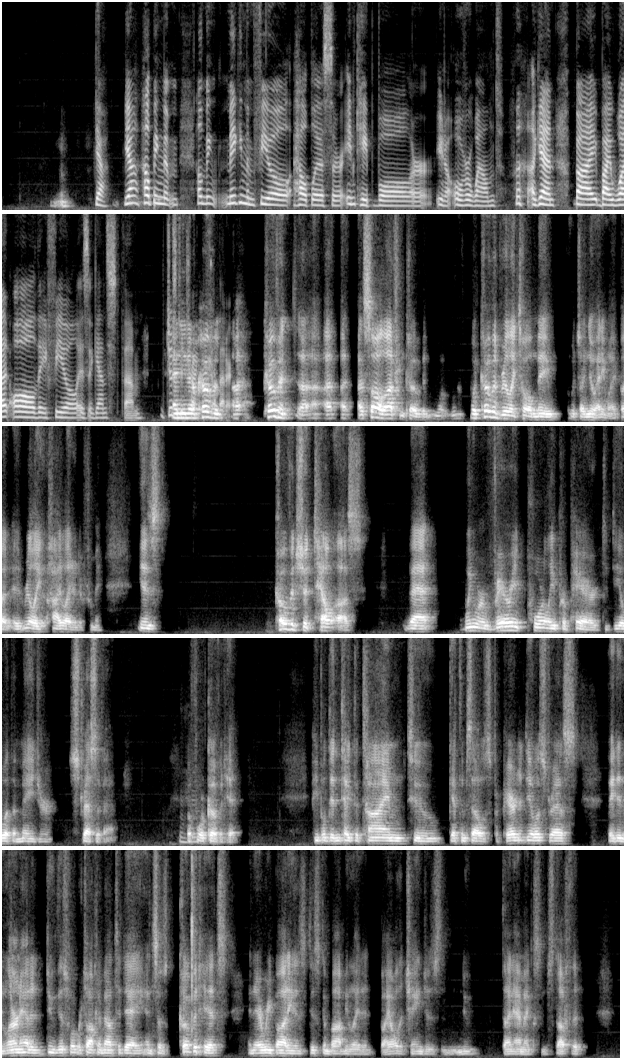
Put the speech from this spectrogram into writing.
You know? Yeah, yeah, helping them, helping, making them feel helpless or incapable or you know overwhelmed. Again, by by what all they feel is against them. Just and you know, COVID. Uh, COVID. Uh, I, I, saw a lot from COVID. What COVID really told me, which I knew anyway, but it really highlighted it for me, is COVID should tell us that we were very poorly prepared to deal with a major stress event mm-hmm. before COVID hit. People didn't take the time to get themselves prepared to deal with stress. They didn't learn how to do this, what we're talking about today. And so COVID hits and everybody is discombobulated by all the changes and new dynamics and stuff that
